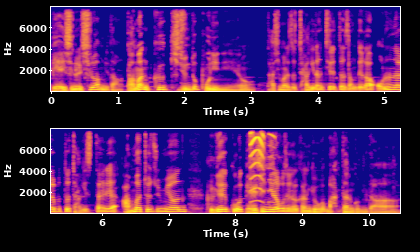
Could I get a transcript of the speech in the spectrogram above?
배신을 싫어합니다. 다만 그 기준도 본인이에요. 다시 말해서 자기랑 친했던 상대가 어느 날부터 자기 스타일에 안 맞춰주면 그게 곧 배신이라고 생각하는 경우가 많다는 겁니다.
